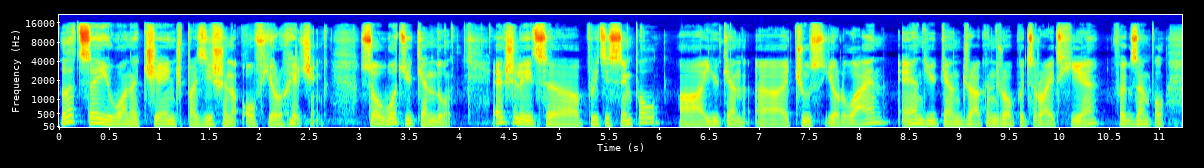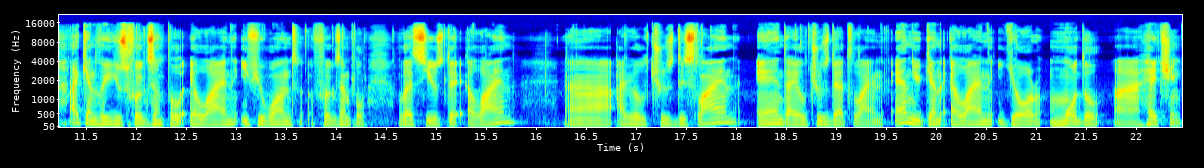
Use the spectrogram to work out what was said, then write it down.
Let's say you want to change position of your hatching. So what you can do? Actually, it's uh, pretty simple. Uh, you can uh, choose your line and you can drag and drop it right here. For example, I can use, for example, a line. If you want, for example, let's use the align uh, I will choose this line and I'll choose that line and you can align your model uh, hatching.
